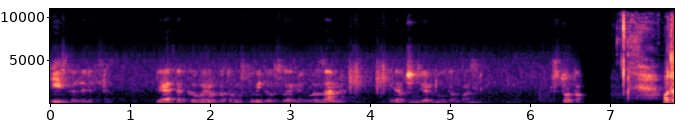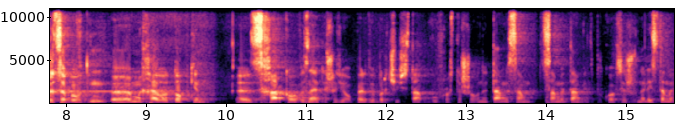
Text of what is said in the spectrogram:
действенный рецепт. Я это говорю, потому что видел своими глазами, я в четверг был в Донбассе. Что там Отже, це був Дм- е, Михайло Добкін е, з Харкова. Ви знаєте, що його передвиборчий штаб був розташований там, і сам, саме там він спілкувався з журналістами.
